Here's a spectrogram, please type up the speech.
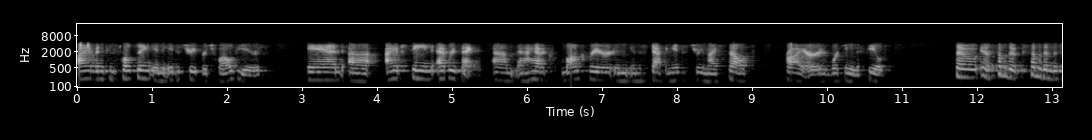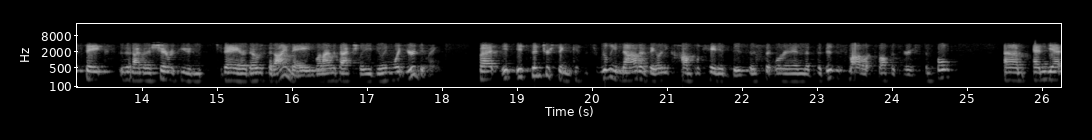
I have been consulting in the industry for 12 years, and uh, I have seen everything. Um, and I had a long career in, in the staffing industry myself prior and working in the field. So, you know, some of the some of the mistakes that I'm going to share with you today are those that I made when I was actually doing what you're doing. But it, it's interesting because it's really not a very complicated business that we're in. The, the business model itself is very simple, um, and yet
